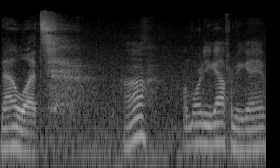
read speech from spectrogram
Now what? Huh? What more do you got for me, game?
